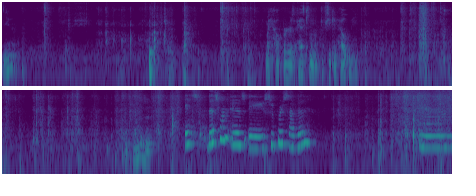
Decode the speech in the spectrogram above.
Yeah. My helper is asking if she can help me. What kind is it? It's this one is a Super Seven, and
